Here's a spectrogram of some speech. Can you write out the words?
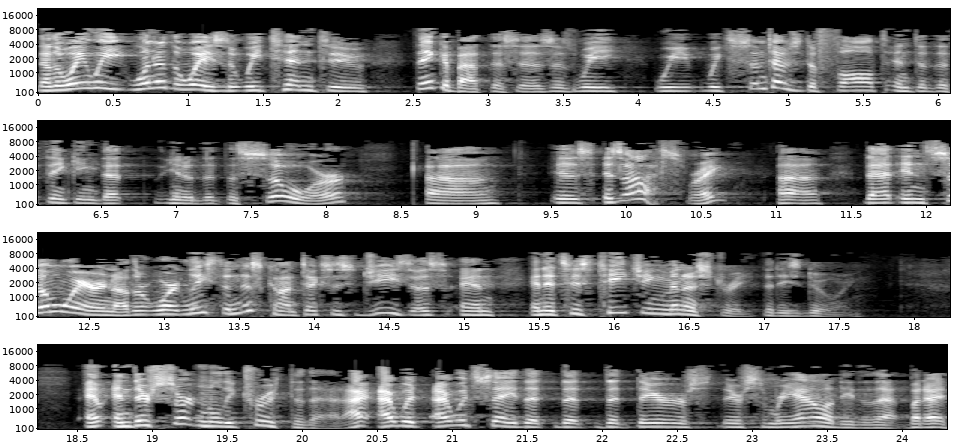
now the way we, one of the ways that we tend to think about this is, is we, we, we sometimes default into the thinking that, you know, that the sower, uh, is, is us, right? Uh, that in some way or another, or at least in this context, is Jesus and, and it's his teaching ministry that he's doing. And, and there's certainly truth to that. I, I, would, I would say that, that, that there's, there's some reality to that. But I,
